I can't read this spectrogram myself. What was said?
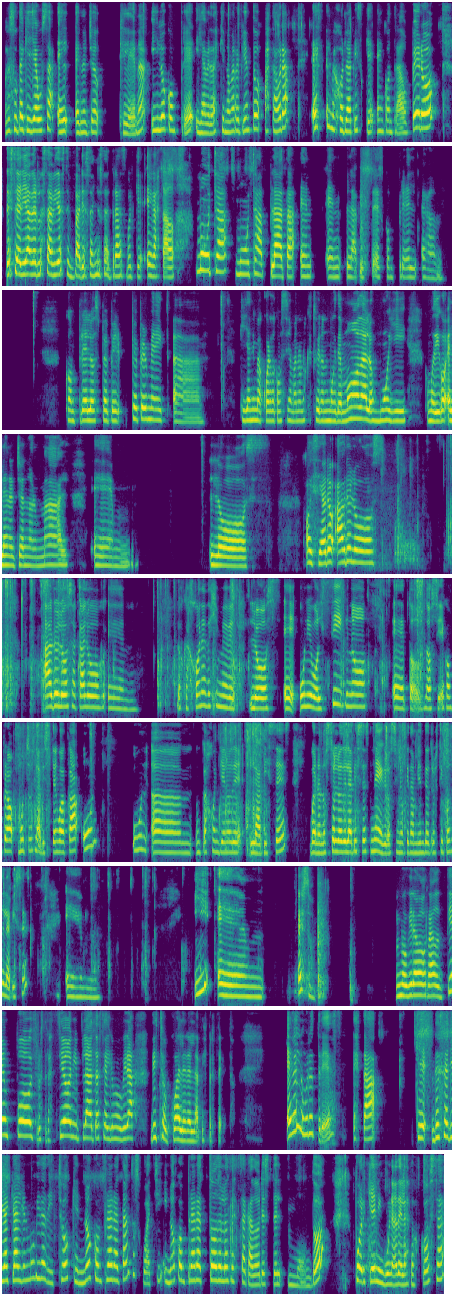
resulta que ella usa el Energel Klena y lo compré y la verdad es que no me arrepiento. Hasta ahora es el mejor lápiz que he encontrado, pero desearía haberlo sabido hace varios años atrás porque he gastado mucha, mucha plata en en lápices, compré, el, compré los Pepper, Peppermate, ah, que ya ni me acuerdo cómo se llaman, unos que estuvieron muy de moda, los muy, como digo, el Energy normal, em, los... Hoy si abro, abro los... Abro los acá los... Em, los cajones, déjenme ver, los eh, Unibol Signo, eh, todos. No, sí, he comprado muchos lápices. Tengo acá un, un, un cajón lleno de lápices. Bueno, no solo de lápices negros, sino que también de otros tipos de lápices. Em, y em, eso, me hubiera ahorrado tiempo y frustración y plata si alguien me hubiera dicho cuál era el lápiz perfecto. En el número 3 está que desearía que alguien me hubiera dicho que no comprara tantos guachi y no comprara todos los destacadores del mundo, porque ninguna de las dos cosas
